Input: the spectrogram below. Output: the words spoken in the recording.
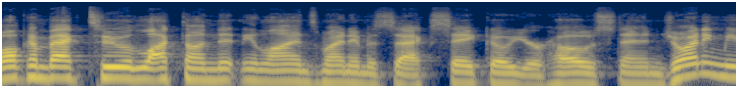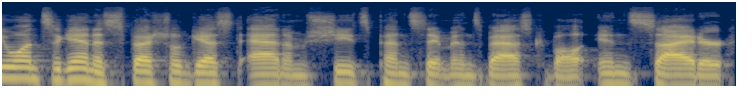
Welcome back to Locked On Nittany Lions. My name is Zach Seiko, your host, and joining me once again is special guest Adam Sheets, Penn State men's basketball insider.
